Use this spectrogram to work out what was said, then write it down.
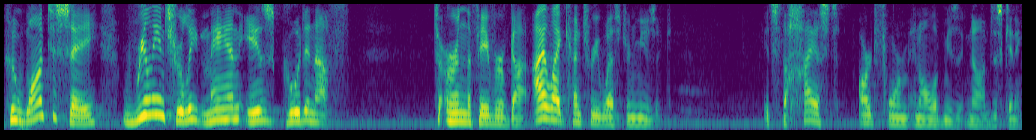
who want to say, really and truly, man is good enough to earn the favor of God. I like country western music, it's the highest art form in all of music. No, I'm just kidding.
